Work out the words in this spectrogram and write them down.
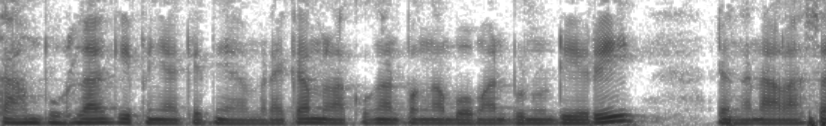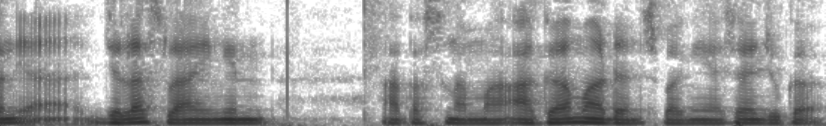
kambuh lagi penyakitnya. Mereka melakukan pengeboman bunuh diri dengan alasan ya jelas lah ingin atas nama agama dan sebagainya. Saya juga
